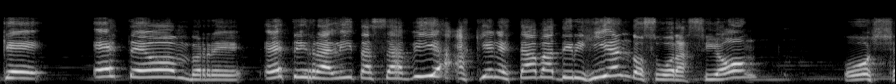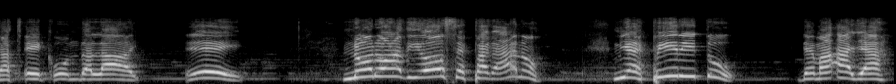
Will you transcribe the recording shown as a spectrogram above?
que este hombre este israelita sabía a quién estaba dirigiendo su oración. Oh, Shate Kondalai. Hey. No a dioses paganos, ni a espíritu de más allá.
